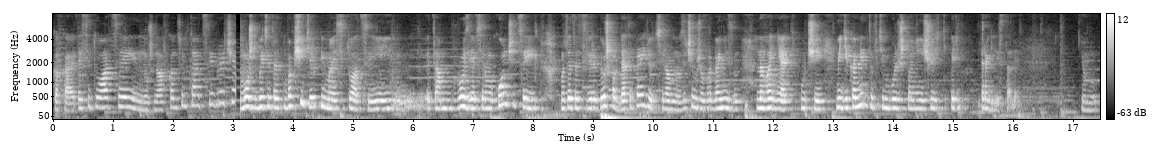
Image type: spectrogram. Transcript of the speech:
какая-то ситуация и нужна в консультации врача. Может быть, это вообще терпимая ситуация, и эта амброзия все равно кончится, и вот этот свербеж когда-то пройдет все равно. Зачем же в организм наводнять кучей медикаментов, тем более, что они еще и теперь дорогие стали. Вот.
